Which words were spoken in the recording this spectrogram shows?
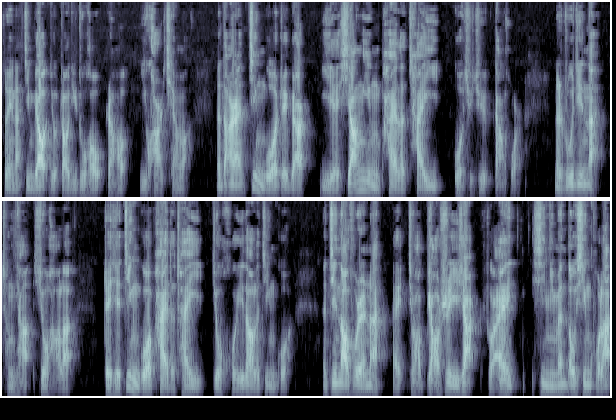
所以呢，晋彪就召集诸侯，然后一块儿前往。那当然，晋国这边也相应派了差役过去去干活。那如今呢，城墙修好了，这些晋国派的差役就回到了晋国。那晋道夫人呢，哎，就要表示一下，说，哎，你们都辛苦了，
